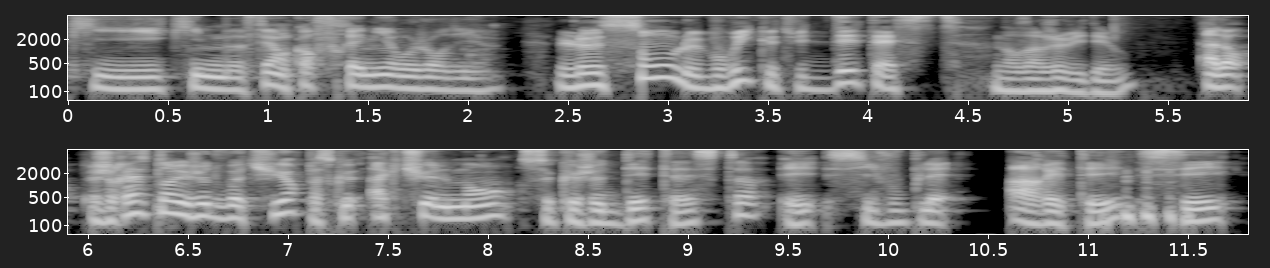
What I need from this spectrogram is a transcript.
qui qui me fait encore frémir aujourd'hui. Le son, le bruit que tu détestes dans un jeu vidéo. Alors, je reste dans les jeux de voiture parce que actuellement, ce que je déteste, et s'il vous plaît, arrêtez, c'est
